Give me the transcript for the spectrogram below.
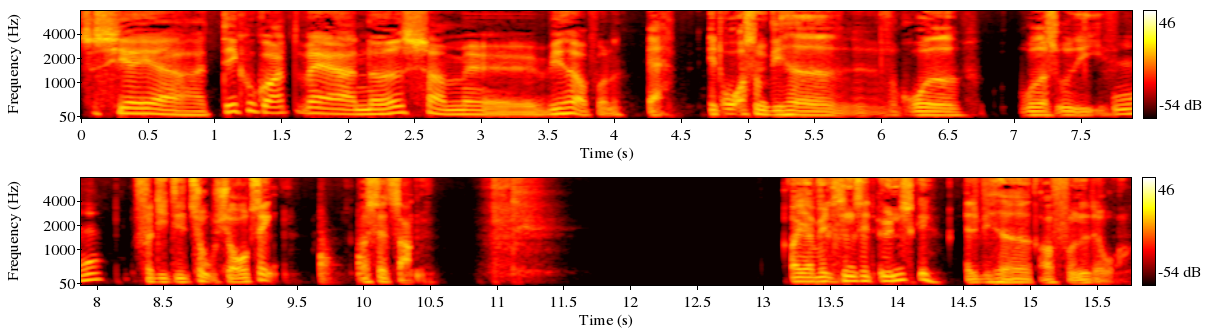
Så siger jeg, det kunne godt være noget, som øh, vi havde opfundet. Ja, et ord, som vi havde øh, rådet, rådet os ud i. Uh-huh. Fordi det er to sjove ting at sætte sammen. Og jeg vil sådan set ønske, at vi havde opfundet det ord.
